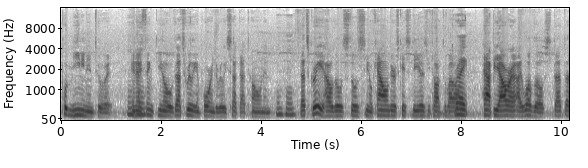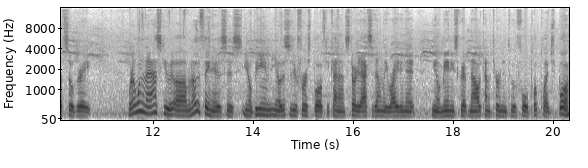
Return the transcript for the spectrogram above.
put meaning into it. And Mm-hmm. I think you know that's really important to really set that tone, and Mm-hmm. that's great. How those those you know calendars, quesadillas you talked about, Right. Happy hour, I, I love those. That that's so great. What I wanted to ask you, um, another thing is, is you know, being you know, this is your first book. You kind of started accidentally writing it, you know, manuscript. Now it kind of turned into a full fledged book.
